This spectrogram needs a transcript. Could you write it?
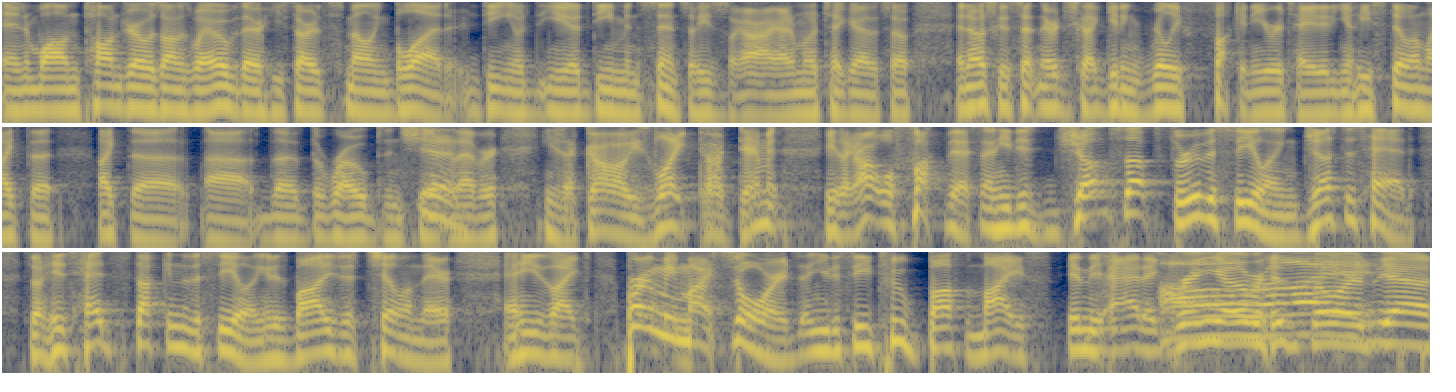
And while Tanjiro was on his way over there, he started smelling blood, de- you know, you know, demon scent. So he's just like, all right, I'm gonna take care of it. So Inosuke's sitting there just like getting really fucking irritated. You know, he's still in like the like the uh, the the robes and shit, Yeah. whatever. He's like, oh, he's late. God damn it. He's like, oh well, fuck this, and he just jumps up through the ceiling, just his head. So his head's stuck into the ceiling, and his body's just chilling there. And he's like, bring me my swords. And you just see two buff mice in the attic bringing All over his swords. Yeah,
